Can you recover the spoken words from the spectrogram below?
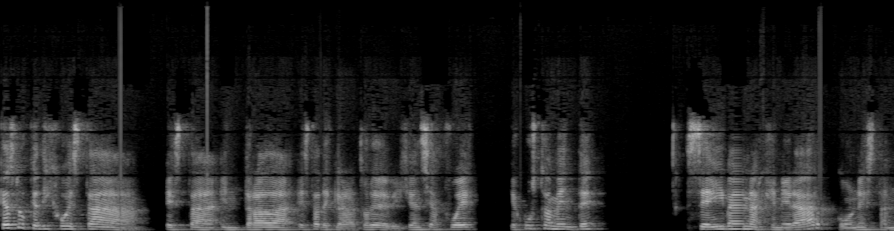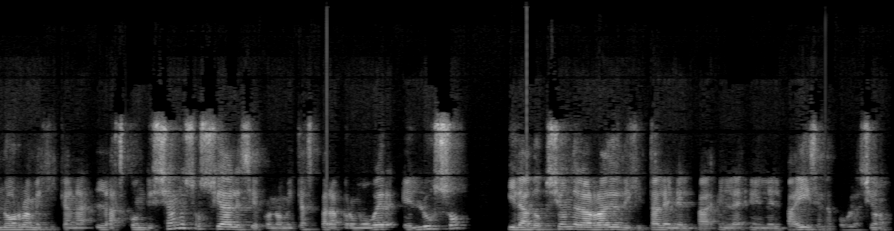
¿Qué es lo que dijo esta, esta entrada, esta declaratoria de vigencia? Fue que justamente se iban a generar con esta norma mexicana las condiciones sociales y económicas para promover el uso y la adopción de la radio digital en el, país, en la población.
